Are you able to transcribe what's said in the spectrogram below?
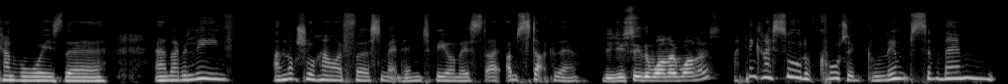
kind of always there, and I believe I'm not sure how I first met him. To be honest, I, I'm stuck there. Did you see the 101ers? I think I sort of caught a glimpse of them.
